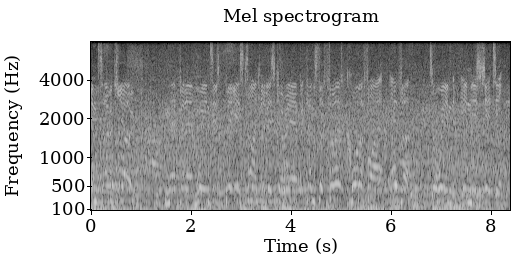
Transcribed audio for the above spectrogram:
in Tokyo. Medvedev wins his biggest title of his career, becomes the first qualifier ever to win in this city.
